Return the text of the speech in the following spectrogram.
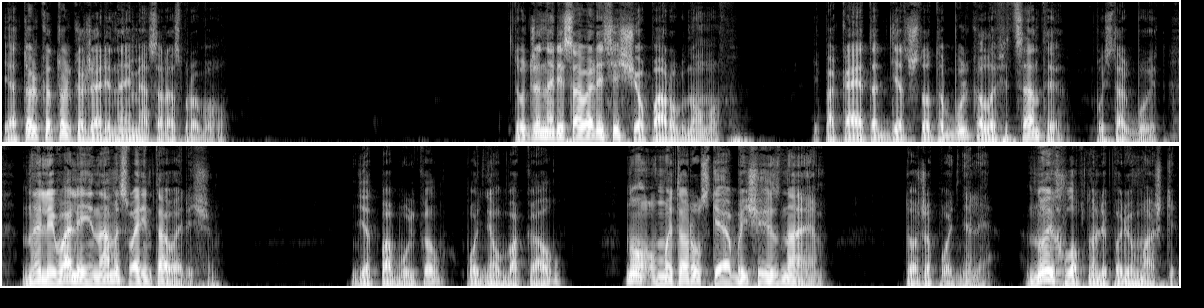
Я только-только жареное мясо распробовал. Тут же нарисовались еще пару гномов. И пока этот дед что-то булькал, официанты, пусть так будет, наливали и нам, и своим товарищам. Дед побулькал, поднял бокал. Ну, мы-то русские обычаи знаем. Тоже подняли. Ну и хлопнули по рюмашке.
